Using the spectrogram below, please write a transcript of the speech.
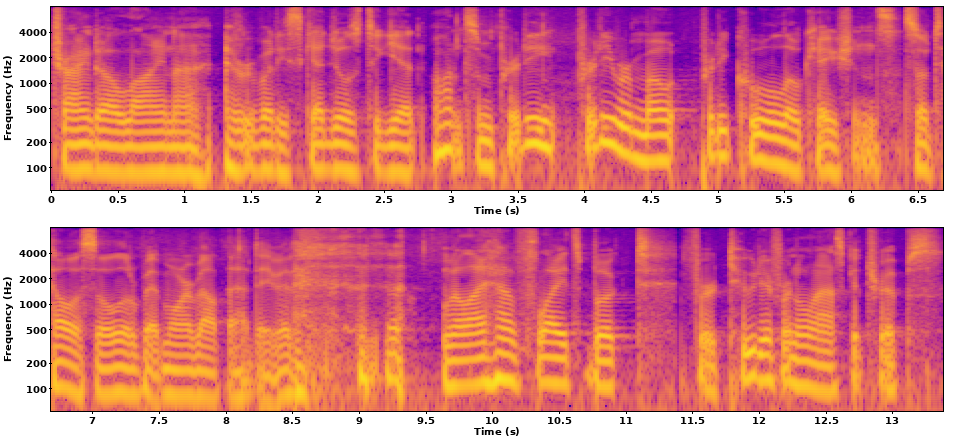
trying to align uh, everybody's schedules to get on some pretty, pretty remote, pretty cool locations. So tell us a little bit more about that, David. Well, I have flights booked for two different Alaska trips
